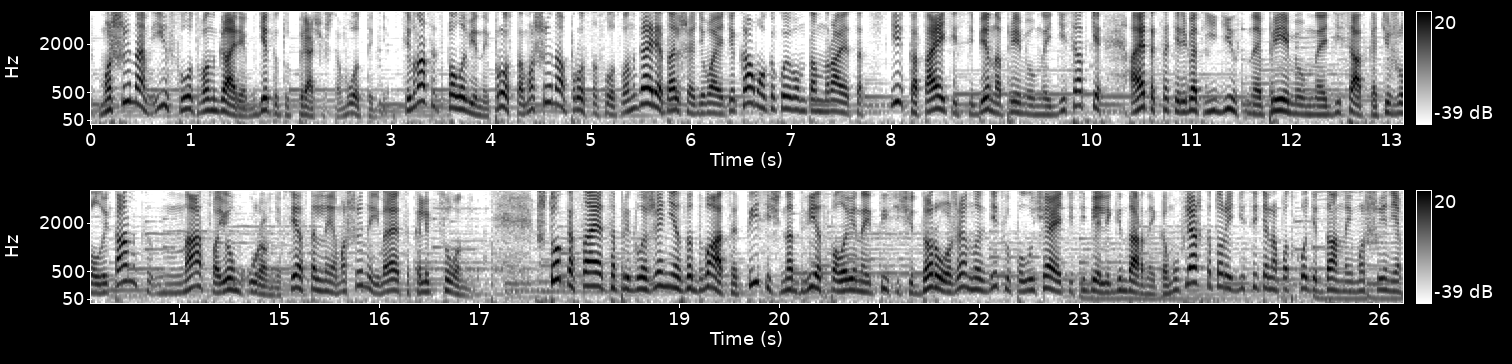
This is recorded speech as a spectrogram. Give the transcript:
машина и слот в ангаре. Где ты тут прячешься? Вот ты где. 17 с половиной, просто машина, просто слот в ангаре, дальше одеваете каму, какой вам там нравится, и катаетесь себе на премиумной десятке. А это, кстати, ребят, единственная премиумная десятка тяжелый танк на своем уровне. Все остальные машины являются коллекционными. Что касается предложения за 20 тысяч на 2500 дороже, но здесь вы получаете себе легендарный камуфляж, который действительно подходит данной машине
